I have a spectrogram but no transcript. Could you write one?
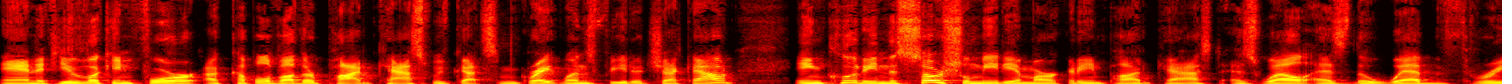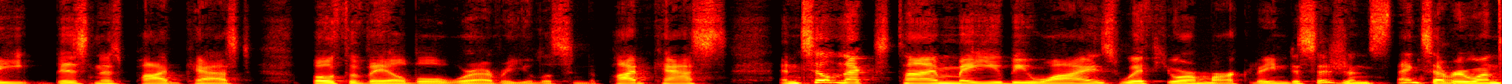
and if you're looking for a couple of other podcasts, we've got some great ones for you to check out, including the Social Media Marketing Podcast, as well as the Web3 Business Podcast, both available wherever you listen to podcasts. Until next time, may you be wise with your marketing decisions. Thanks, everyone.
